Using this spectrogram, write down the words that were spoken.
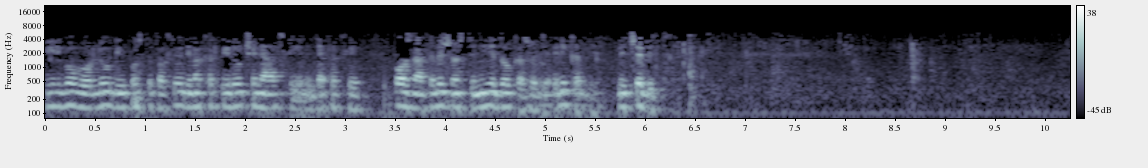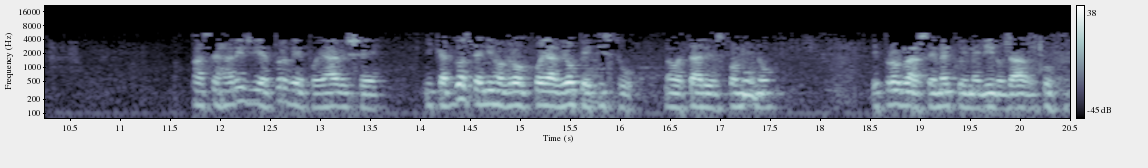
ili govor ljudi i postupak ljudi, makar bili učenjaci ili nekakve poznate ličnosti, nije dokaz od vjere, nikad bio, ni će biti. Pa se Haridžije prve pojaviše i kad god se njihov rog pojavi opet istu novotariju spomenu i proglase Meku i Medinu davu kufr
